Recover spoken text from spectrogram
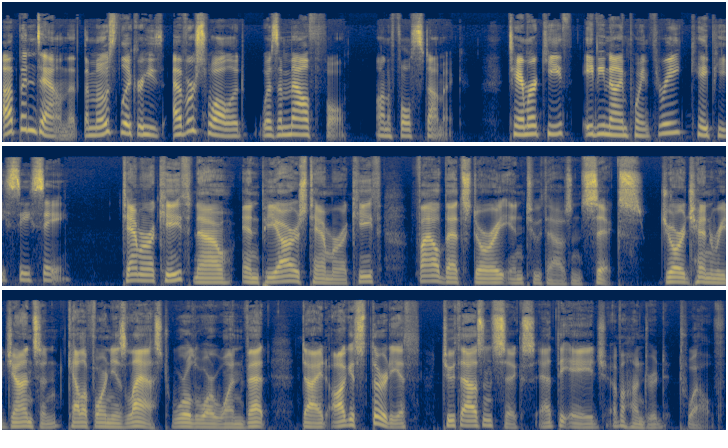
up and down that the most liquor he's ever swallowed was a mouthful on a full stomach. Tamara Keith, 89.3 KPCC. Tamara Keith, now NPR's Tamara Keith, filed that story in 2006. George Henry Johnson, California's last World War I vet, died August 30th, 2006, at the age of 112.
